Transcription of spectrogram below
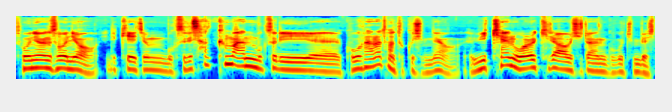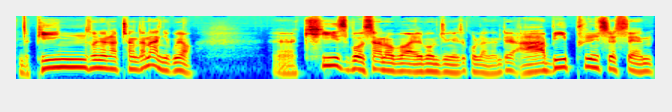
소년 소녀 이렇게 좀 목소리 상큼한 목소리의 곡을 하나 더 듣고 싶네요. We Can Work It Out이라는 곡을 준비했습니다. 빈 소년 합창단은 아니고요. 에, Kids Bossa Nova 앨범 중에서 골랐는데 아비 프린세스 앤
